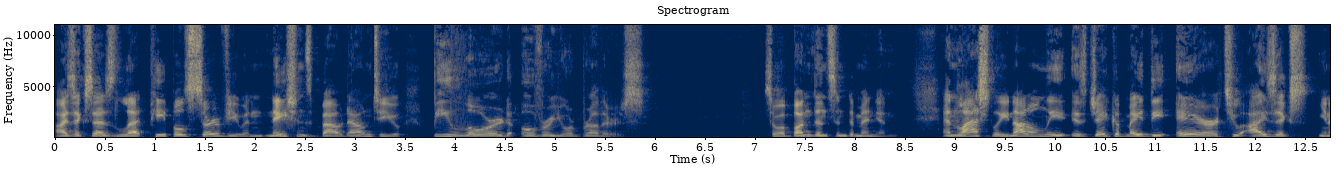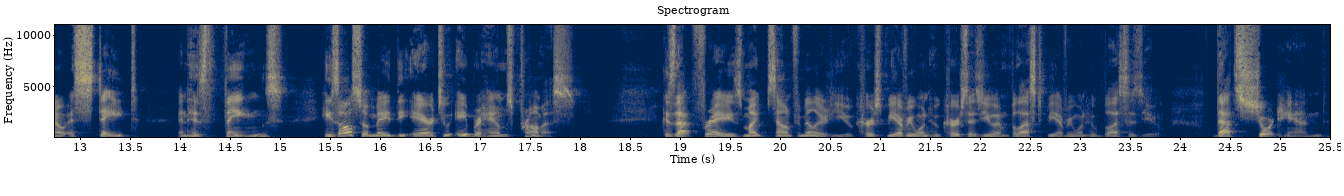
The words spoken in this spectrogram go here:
Isaac says, Let peoples serve you and nations bow down to you. Be Lord over your brothers. So, abundance and dominion. And lastly, not only is Jacob made the heir to Isaac's you know, estate and his things, he's also made the heir to Abraham's promise. Because that phrase might sound familiar to you cursed be everyone who curses you, and blessed be everyone who blesses you. That's shorthand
